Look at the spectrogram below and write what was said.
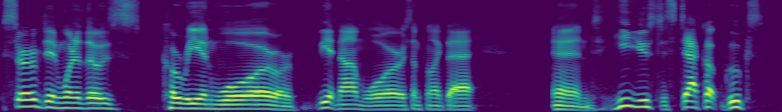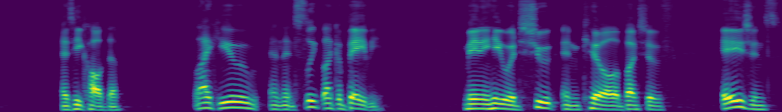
served in one of those Korean War or Vietnam War or something like that. And he used to stack up gooks, as he called them, like you, and then sleep like a baby. Meaning he would shoot and kill a bunch of Asians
